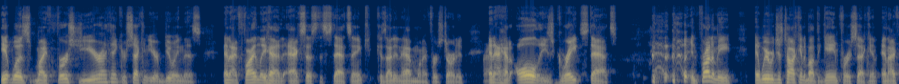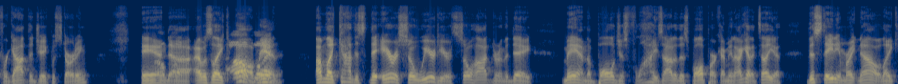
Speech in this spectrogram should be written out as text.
It was my first year, I think, or second year of doing this, and I finally had access to Stats Inc. because I didn't have them when I first started, and I had all these great stats in front of me. And we were just talking about the game for a second, and I forgot that Jake was starting, and boy. uh, I was like, Oh, "Oh, man." I'm like, God, this the air is so weird here. It's so hot during the day. Man, the ball just flies out of this ballpark. I mean, I got to tell you, this stadium right now, like,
